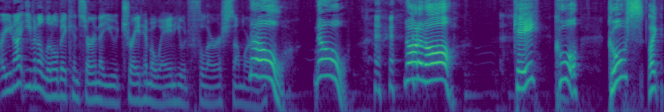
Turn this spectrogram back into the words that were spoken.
Are you not even a little bit concerned that you would trade him away and he would flourish somewhere? else? no, no, not at all. Okay, cool. Ghosts, like,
